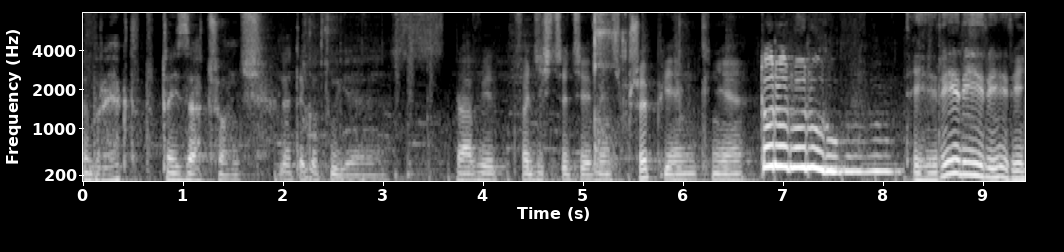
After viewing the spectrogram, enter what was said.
Dobra, jak to tutaj zacząć? Ile tego tu jest? Prawie 29, przepięknie. Tururururu. Tyryryryry,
